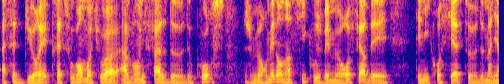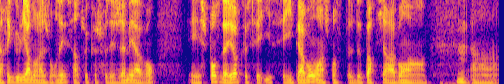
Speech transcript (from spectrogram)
à cette durée. Très souvent, moi tu vois, avant une phase de, de course, je me remets dans un cycle où je vais me refaire des, des micro-siestes de manière régulière dans la journée. C'est un truc que je faisais jamais avant. Et je pense d'ailleurs que c'est hyper bon, hein. je pense, de, partir avant mm. un,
